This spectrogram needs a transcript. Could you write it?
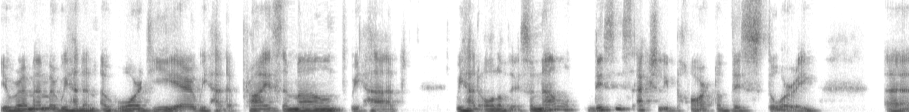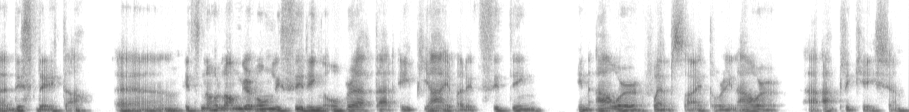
You remember we had an award year, we had a prize amount, we had we had all of this. So now this is actually part of this story, uh, this data. Uh, it's no longer only sitting over at that API, but it's sitting in our website or in our uh, application.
